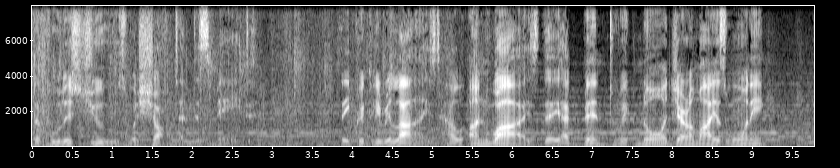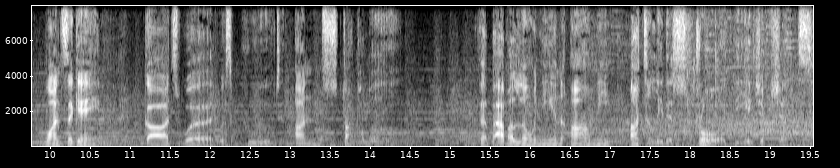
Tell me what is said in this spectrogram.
The foolish Jews were shocked and dismayed. They quickly realized how unwise they had been to ignore Jeremiah's warning. Once again, God's word was proved unstoppable. The Babylonian army utterly destroyed the Egyptians.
